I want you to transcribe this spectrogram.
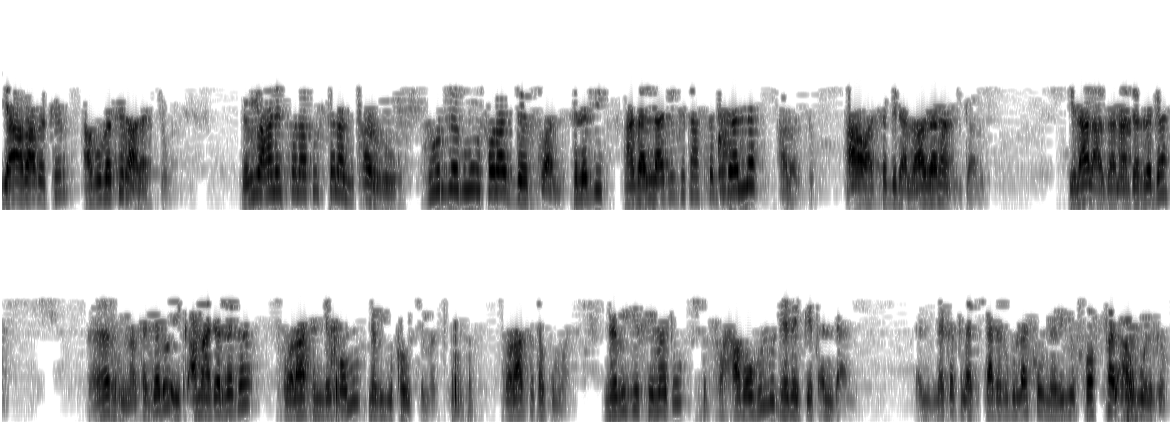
ያ አባበክር አቡበክር አላቸው። ነብዩ አለይሂ ሰላቱ ወሰላም ቀሩ። ዙር ደግሞ ሶላት ደርሷል። ስለዚህ አዛን ላድርግ ታሰግዳለህ አላቸው። አዎ አሰግዳለሁ አዛን አድርጋለሁ። ቢላል አዛን አደረገ እና ሰገዱ ኢቃማ አደረገ ሶላት እንደቆሙ ነብዩ ከውጭ መጡ ሶላቱ ተቁሟል ነብዩ ሲመጡ ሰሃባው ሁሉ ደነገጠ እንዳለ። ለቀቅ ለቀቅ አደርጉላቸው ነብዩ ሶፈል አወል ገቡ።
